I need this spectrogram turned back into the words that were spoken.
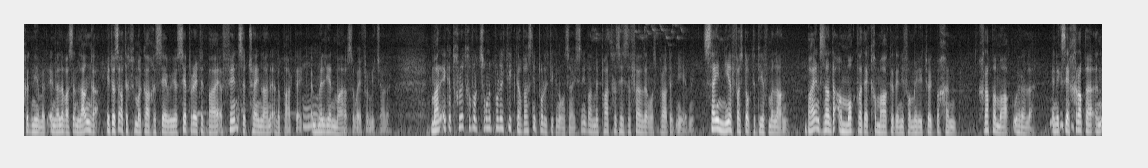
geneem het en hulle was in Langa. Het ons altyd vir mekaar gesê we are separated by a fence, a train line and apartheid, mm. a million miles away from each other. Maar ek het groot geword sonder politiek. Daar was nie politiek in ons huis nie want my pa het gesê se vuil ding ons praat dit nie hier nie. Sy neef was Dr. Deef Malan. Baie interessante amok wat ek gemaak het in die familie toe ek begin grappe maak oor hulle en ek sê grappe in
